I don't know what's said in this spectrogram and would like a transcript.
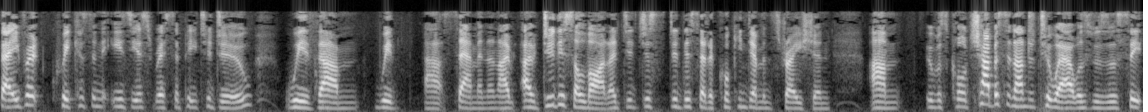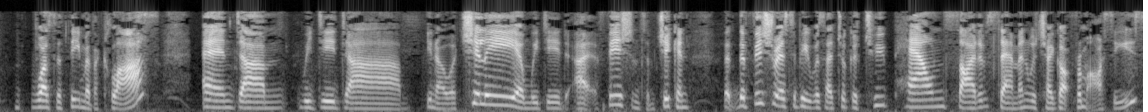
favorite, quickest and easiest recipe to do with um, with uh, salmon, and I, I do this a lot. I did just did this at a cooking demonstration. Um, it was called Shabbos in under two hours was the was the theme of the class, and um, we did uh, you know a chili and we did uh, fish and some chicken. But the fish recipe was I took a two pound side of salmon, which I got from Aussies.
